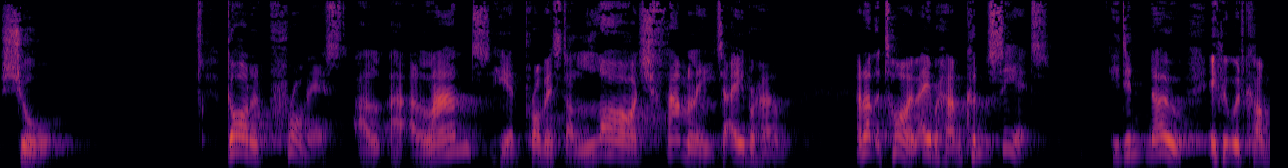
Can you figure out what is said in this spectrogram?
shore. God had promised a, a, land, he had promised a large family to Abraham. And at the time, Abraham couldn't see it. He didn't know if it would come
